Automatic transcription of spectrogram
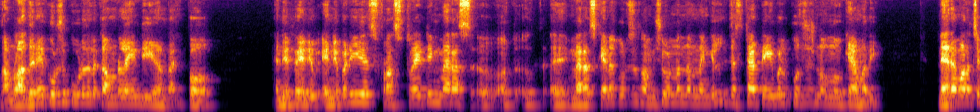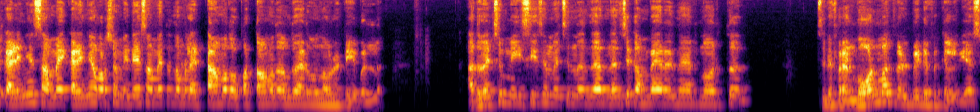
നമ്മൾ അതിനെക്കുറിച്ച് കൂടുതൽ കംപ്ലൈന്റ് ചെയ്യണ്ട. ഇപ്പോ എനിബഡി ഈസ് ഫ്രസ്ട്രേറ്റിംഗ് മെറസ് മെറസ്കേനെ കുറിച്ച് സംശയം ഉണ്ടെന്നുണ്ടെങ്കിൽ ജസ്റ്റ് ആ ടേബിൾ പൊസിഷൻ ഒന്ന് നോക്കിയാൽ മതി. നേരെ മറിച്ച് കഴിഞ്ഞ സമയം കഴിഞ്ഞ വർഷം ഇതേ സമയത്ത് നമ്മൾ എട്ടാമതോ പത്താമതോ എന്തായിരുന്നു നമ്മുടെ ടേബിളിൽ അത് വെച്ചും ഈ സീസൺ വെച്ച് കമ്പയർ ചെയ്യുന്നവർക്ക് different Bournemouth will be difficult yes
